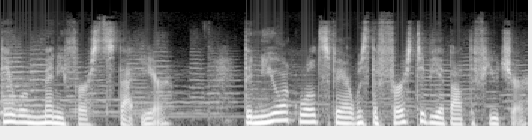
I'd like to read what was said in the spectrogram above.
There were many firsts that year. The New York World's Fair was the first to be about the future.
